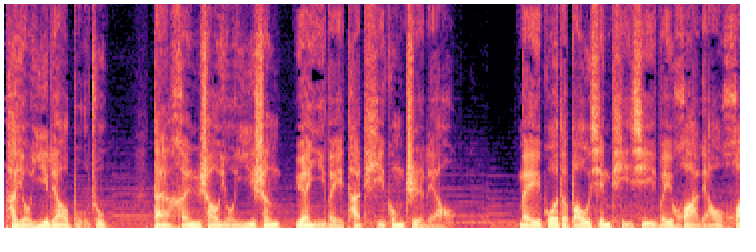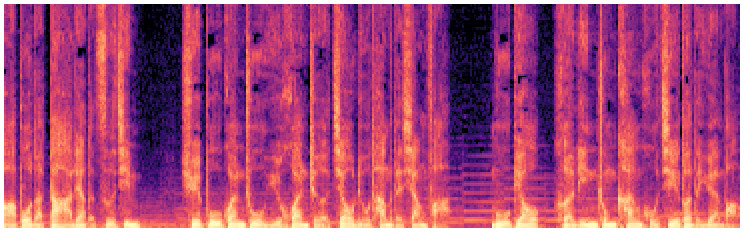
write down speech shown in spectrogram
他有医疗补助，但很少有医生愿意为他提供治疗。美国的保险体系为化疗划拨了大量的资金，却不关注与患者交流他们的想法、目标和临终看护阶段的愿望，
